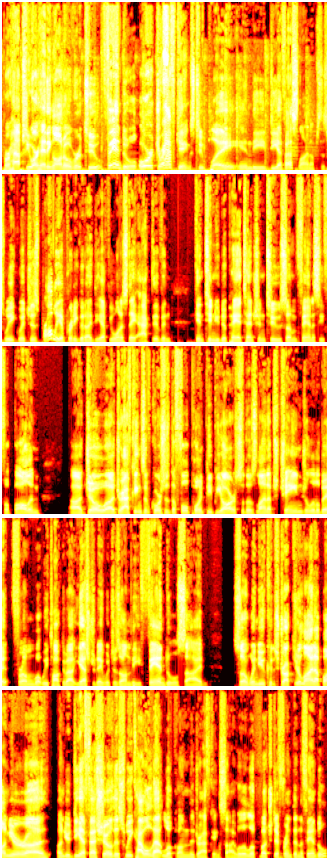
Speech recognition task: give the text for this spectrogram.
perhaps you are heading on over to FanDuel or DraftKings to play in the DFS lineups this week, which is probably a pretty good idea if you want to stay active and continue to pay attention to some fantasy football. And uh, Joe, uh, DraftKings, of course, is the full point PPR, so those lineups change a little bit from what we talked about yesterday, which is on the FanDuel side. So when you construct your lineup on your uh, on your DFS show this week, how will that look on the DraftKings side? Will it look much different than the FanDuel?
